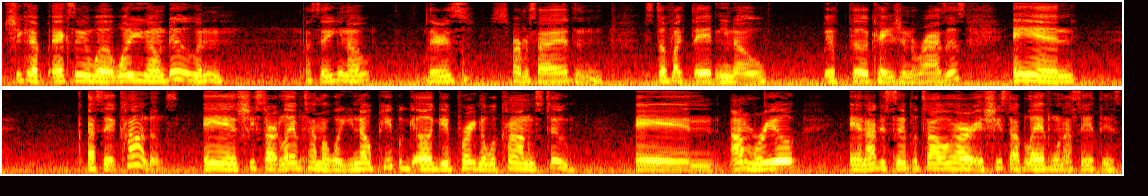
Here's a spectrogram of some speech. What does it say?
she kept asking me well what are you gonna do? And I said you know there's spermicides and stuff like that you know if the occasion arises. And I said condoms. And she started laughing talking about well you know people uh, get pregnant with condoms too. And I'm real and I just simply told her, and she stopped laughing when I said this.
